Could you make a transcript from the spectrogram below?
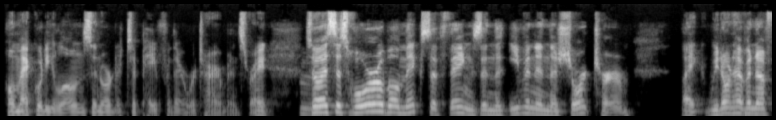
home equity loans in order to pay for their retirements right mm-hmm. so it's this horrible mix of things and even in the short term like we don't have enough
